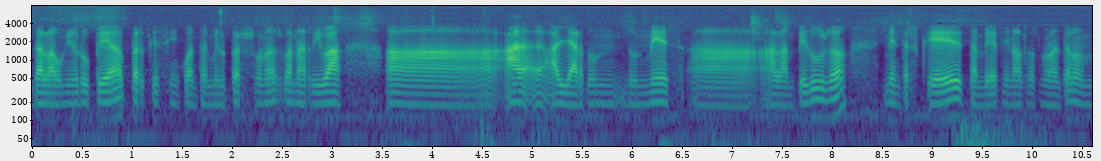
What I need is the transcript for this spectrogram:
de la Unió Europea perquè 50.000 persones van arribar a, a, al llarg d'un mes a, a Lampedusa, mentre que també a finals dels 90 vam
